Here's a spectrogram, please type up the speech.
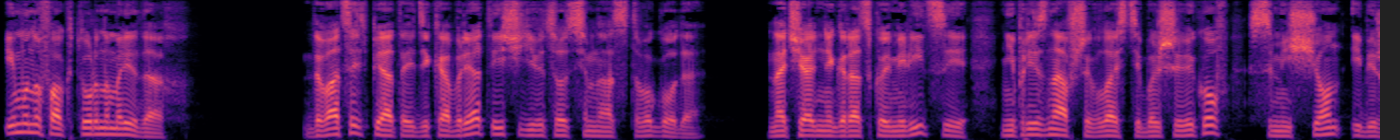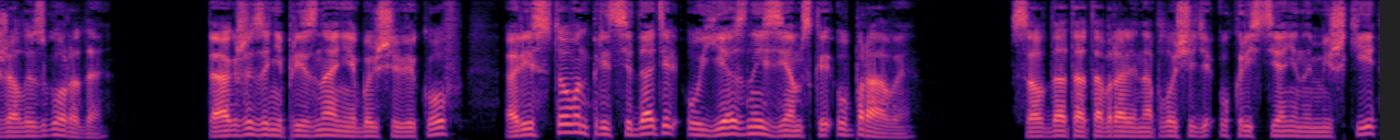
и мануфактурном рядах. 25 декабря 1917 года. Начальник городской милиции, не признавший власти большевиков, смещен и бежал из города. Также за непризнание большевиков арестован председатель уездной земской управы. Солдаты отобрали на площади у крестьянина мешки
